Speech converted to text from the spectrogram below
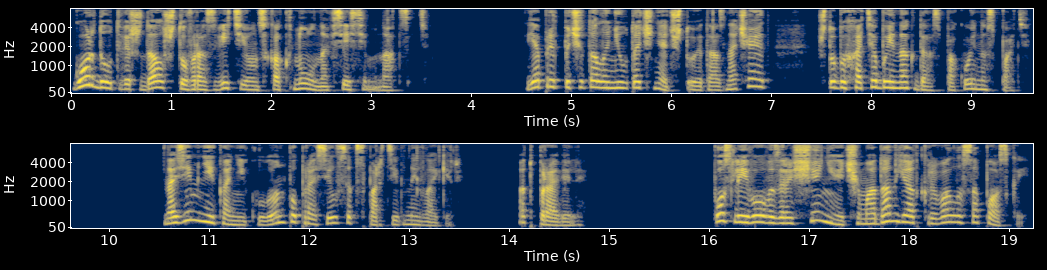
Гордо утверждал, что в развитии он скакнул на все семнадцать. Я предпочитала не уточнять, что это означает, чтобы хотя бы иногда спокойно спать. На зимние каникулы он попросился в спортивный лагерь. Отправили. После его возвращения чемодан я открывала с опаской,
